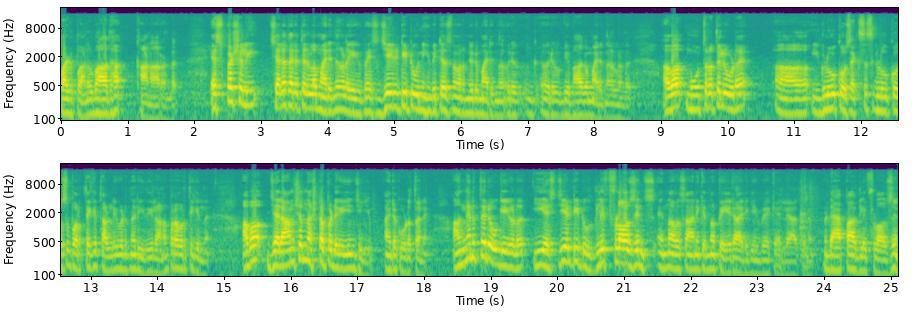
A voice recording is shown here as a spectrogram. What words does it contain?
പഴുപ്പ് അണുബാധ കാണാറുണ്ട്. എസ്പെഷ്യലി ചില തരത്തിലുള്ള മരുന്നുകൾ ഇപ്പോൾ S G L T two inhibitors എന്ന് പറഞ്ഞൊരു മരുന്ന് ഒരു ഒരു വിഭാഗം മരുന്നുകളുണ്ട്. അവ മൂത്രത്തിലൂടെ ഈ ഗ്ലൂക്കോസ് എക്സസ് ഗ്ലൂക്കോസ് പുറത്തേക്ക് തള്ളിവിടുന്ന രീതിയിലാണ് പ്രവർത്തിക്കുന്നത്. അപ്പോൾ ജലാംശം നഷ്ടപ്പെടുകയും ചെയ്യും അതിന്റെ കൂടെ തന്നെ. അങ്ങനത്തെ രോഗികൾ ഈ S G L T two gliflozins എന്ന് അവസാനിക്കുന്ന പേരായിരിക്കും ഇവയൊക്കെ എല്ലാത്തിനും. ഡാപ്പാഗ്ലിഫ്ലോസിൻ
